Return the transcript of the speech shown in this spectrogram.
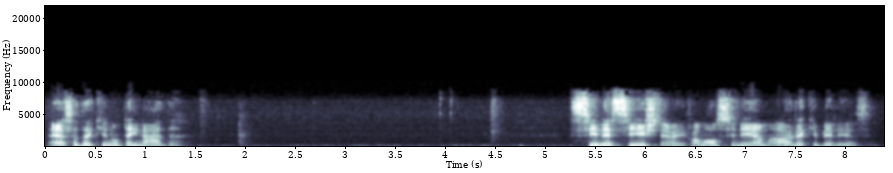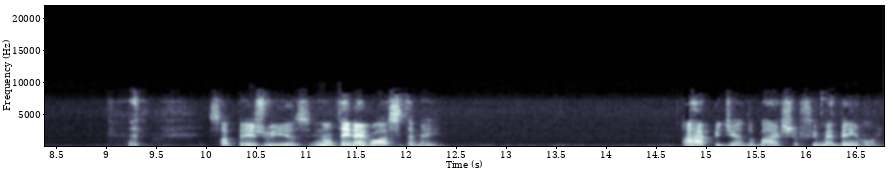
Essa daqui não tem nada. Cine System aí, vamos ao cinema. Olha que beleza. Só prejuízo. E não tem negócio também. A rapidinha do baixo, o filme é bem ruim.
